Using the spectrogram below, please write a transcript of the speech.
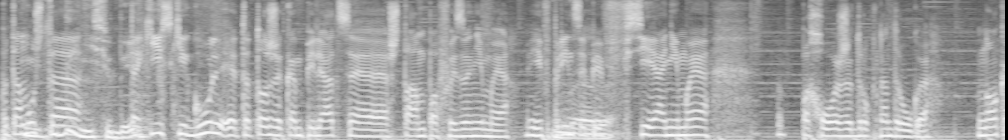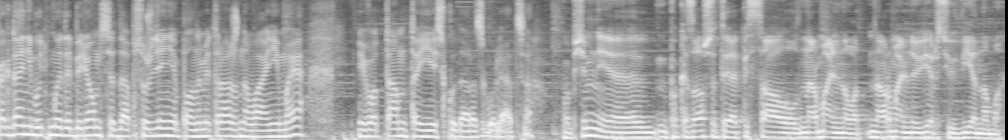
Потому ни что ни сюды. «Токийский гуль» — это тоже компиляция штампов из аниме. И, в принципе, Да-да. все аниме похожи друг на друга. Но когда-нибудь мы доберемся до обсуждения полнометражного аниме, и вот там-то есть куда разгуляться. Вообще мне э, показалось, что ты описал нормального, нормальную версию Венома.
